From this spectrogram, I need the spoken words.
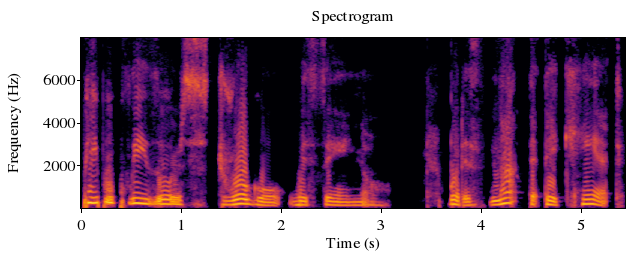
People pleasers struggle with saying no, but it's not that they can't.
